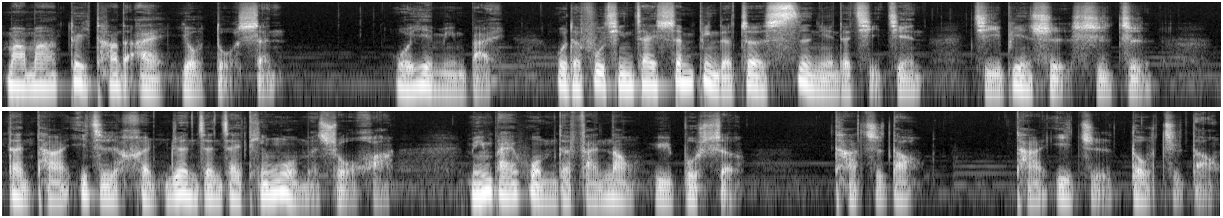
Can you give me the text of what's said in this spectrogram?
妈妈对他的爱有多深。我也明白。我的父亲在生病的这四年的期间，即便是失智，但他一直很认真在听我们说话，明白我们的烦恼与不舍。他知道，他一直都知道。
